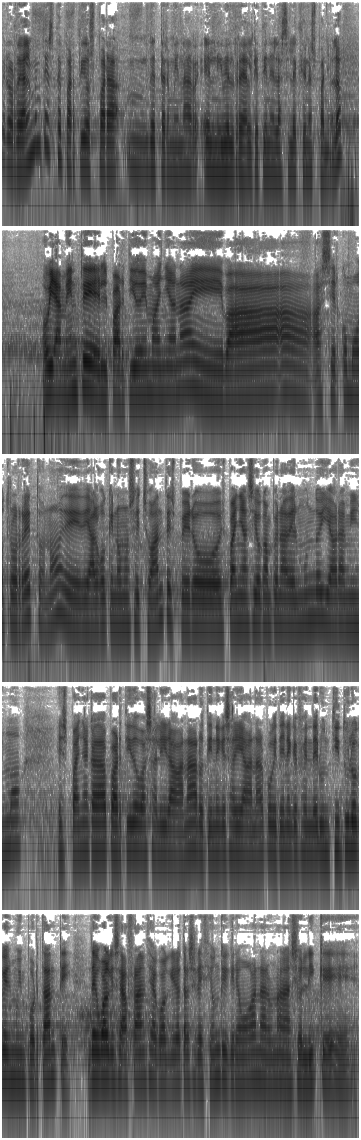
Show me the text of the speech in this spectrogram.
Pero realmente este partido es para mm, determinar el nivel real que tiene la selección española. Obviamente el partido de mañana eh, va a, a, ser como otro reto, ¿no? De, de, algo que no hemos hecho antes, pero España ha sido campeona del mundo y ahora mismo España cada partido va a salir a ganar o tiene que salir a ganar porque tiene que defender un título que es muy importante. Da igual que sea Francia o cualquier otra selección que queremos ganar una Nation League que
